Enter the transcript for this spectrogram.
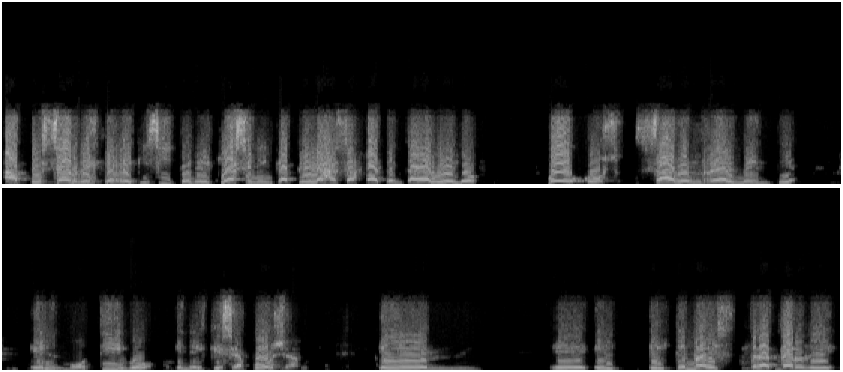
a pesar de este requisito en el que hacen hincapié las azafatas en cada vuelo, pocos saben realmente el motivo en el que se apoya. Eh, el, el tema es tratar de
